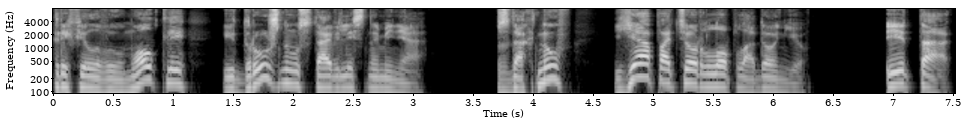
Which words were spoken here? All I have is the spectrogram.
Трефиловы умолкли и дружно уставились на меня. Вздохнув, я потер лоб ладонью. «Итак,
